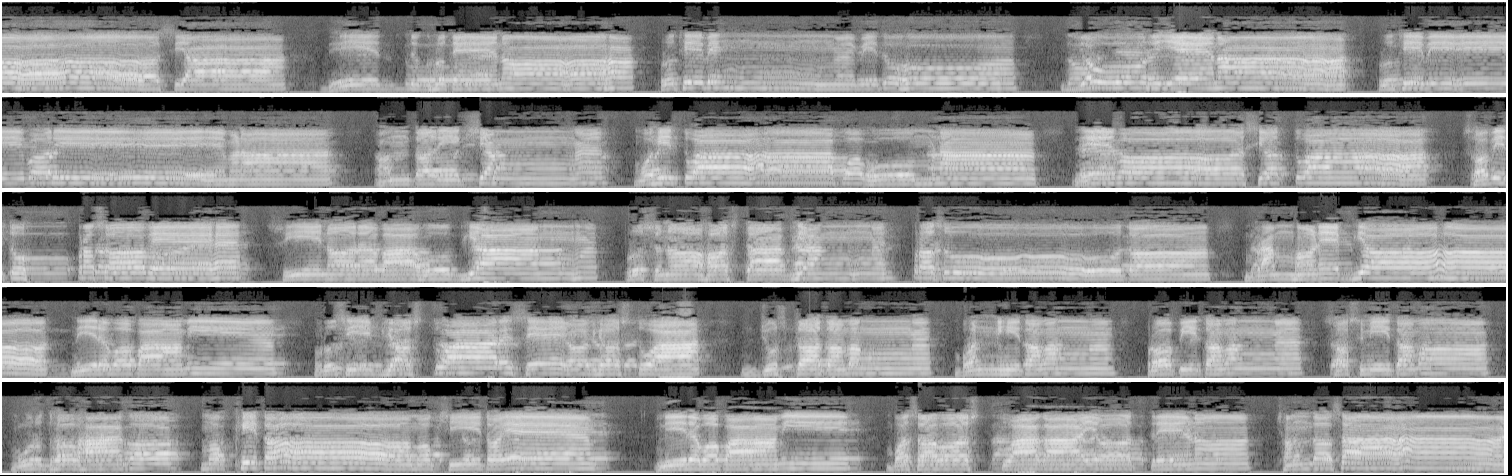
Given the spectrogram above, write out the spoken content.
वेद्घृतेन पृथिवीम् विदुः। सूर्येण पृथिवीवरेमणा अन्तरिक्ष्यम् मोहित्वापभूम्ना देवस्य त्वा सवितुः प्रसवेः श्रीनरबाहुभ्याम् पृश्नहस्ताभ्याम् प्रसूत। ब्राह्मणेभ्य निर्वपामि ऋषिभ्यस्त्वार्षेयभ्यस्त्वा जुष्टतमम् बह्नितमम् प्रपितमम् सस्मितम मूर्ध्वभाग मोक्षित मोक्षितये निर्वपामि बसवस्त्वागायत्रेण छन्दसा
